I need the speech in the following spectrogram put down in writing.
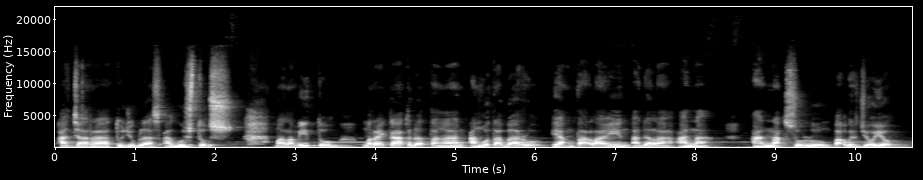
acara 17 Agustus. Malam itu, mereka kedatangan anggota baru yang tak lain adalah Ana, anak sulung Pak Wirjoyo.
